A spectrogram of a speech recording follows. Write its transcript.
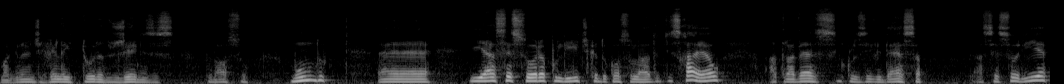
uma grande releitura do Gênesis do nosso mundo, é, e a assessora política do Consulado de Israel, através inclusive dessa assessoria,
